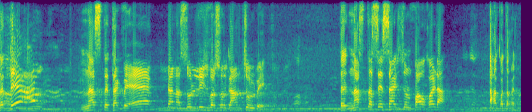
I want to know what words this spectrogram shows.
তা দেয়াল নাচতে থাকবে এক টানা চল্লিশ বছর গান চলবে। নাচতাছে চারজন, পাও কয়টা? আহা কথা কয় না।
